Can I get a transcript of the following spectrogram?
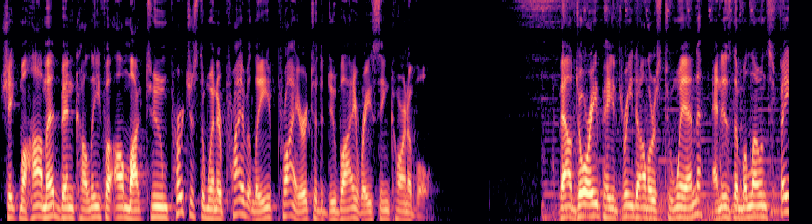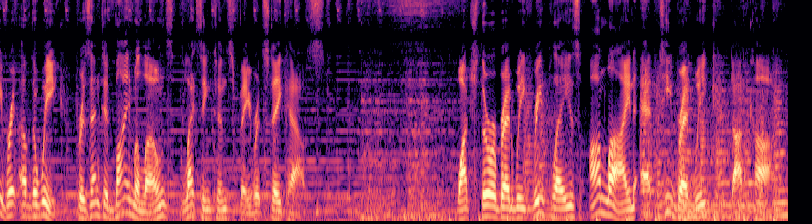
Sheikh Mohammed bin Khalifa Al Maktoum purchased the winner privately prior to the Dubai Racing Carnival. Vale Dori paid $3 to win and is the Malone's favorite of the week, presented by Malone's, Lexington's favorite steakhouse. Watch Thoroughbred Week replays online at tbredweek.com.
